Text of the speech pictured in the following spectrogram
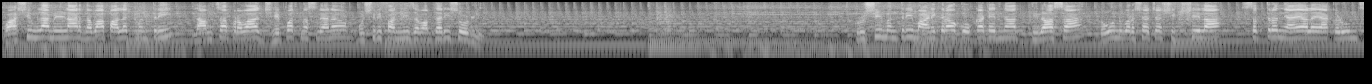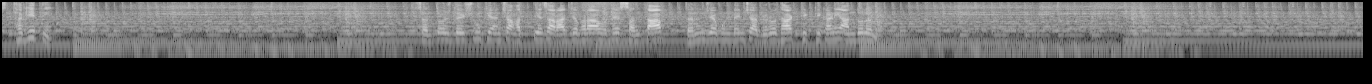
वाशिमला मिळणार नवा पालकमंत्री. लांबचा प्रवास झेपत नसल्यानं मुश्रीफांनी जबाबदारी सोडली. कृषी मंत्री माणिकराव कोकाटेंना दिलासा दोन वर्षाच्या शिक्षेला सत्र न्यायालयाकडून स्थगिती. संतोष देशमुख यांच्या हत्येचा राज्यभरामध्ये संताप धनंजय मुंडेंच्या विरोधात ठिकठिकाणी आंदोलनं.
